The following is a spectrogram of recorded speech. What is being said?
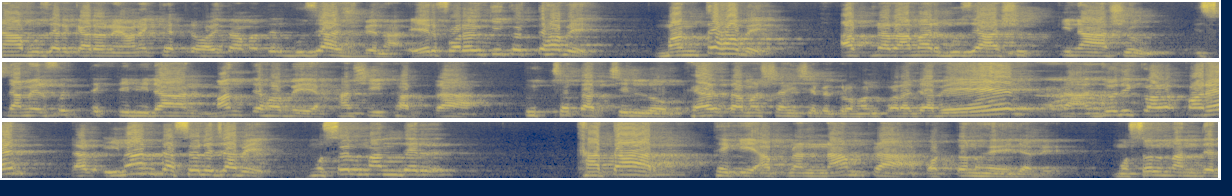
না বুঝার কারণে অনেক ক্ষেত্রে হয়তো আমাদের বুঝে আসবে না। এরপরেও কি করতে হবে? মানতে হবে। আপনার আমার বুঝে আসুক কি না আসুক, ইসলামের প্রত্যেকটি বিধান মানতে হবে। হাসি, ঠাট্টা, তুচ্ছ তাচ্ছিল্য, খেয়াল তামাশা হিসেবে গ্রহণ করা যাবে না। যদি করেন তাহলে ইমানটা চলে যাবে। মুসলমানদের খাতার থেকে আপনার নামটা কর্তন হয়ে যাবে। মুসলমানদের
